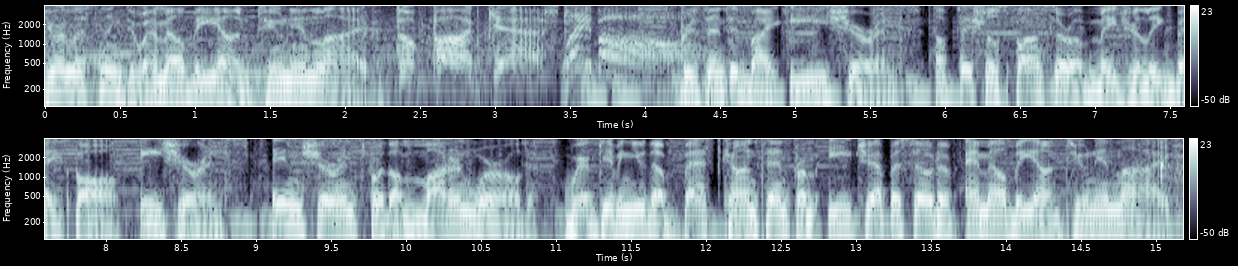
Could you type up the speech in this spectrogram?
You're listening to MLB on TuneIn Live, the podcast. Play ball! Presented by Esurance, official sponsor of Major League Baseball. Esurance, insurance for the modern world. We're giving you the best content from each episode of MLB on TuneIn Live.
